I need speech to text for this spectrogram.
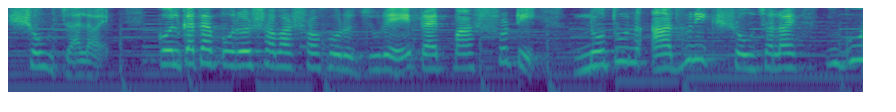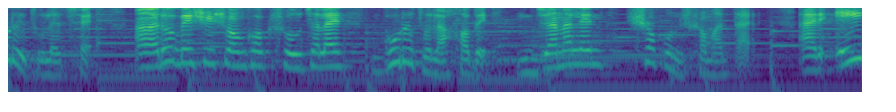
শৌচালয়। কলকাতা পৌরসভা শহর জুড়ে প্রায় পাঁচশোটি নতুন আধুনিক শৌচালয় গড়ে তুলেছে। আরও বেশি সংখ্যক শৌচালয় গড়ে তোলা হবে, জানালেন স্বপন সমাদ্দার আর এই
